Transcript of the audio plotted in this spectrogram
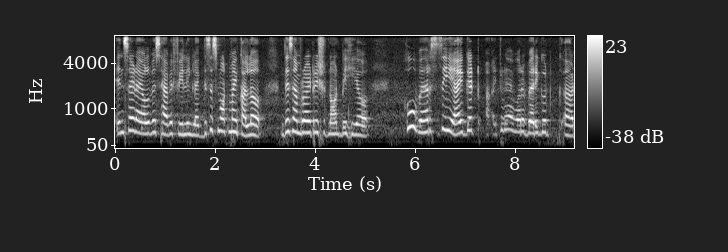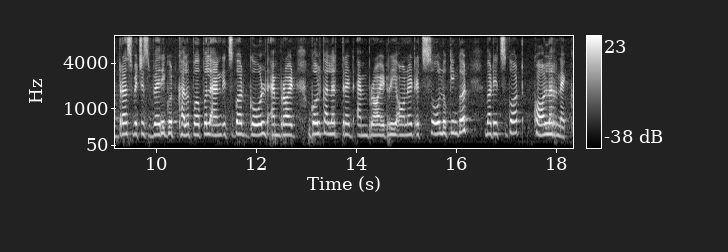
inside i always have a feeling like this is not my color. This embroidery should not be here who wears see i get uh, today i wore a very good uh, dress which is very good color purple and it's got gold embroidered gold color thread embroidery on it. It's so looking good but it's got collar neck.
